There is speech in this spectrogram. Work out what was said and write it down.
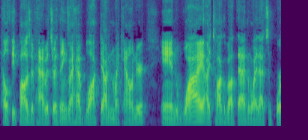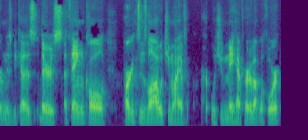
healthy, positive habits are things I have blocked out in my calendar. And why I talk about that and why that's important is because there's a thing called Parkinson's law, which you might have, which you may have heard about before,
